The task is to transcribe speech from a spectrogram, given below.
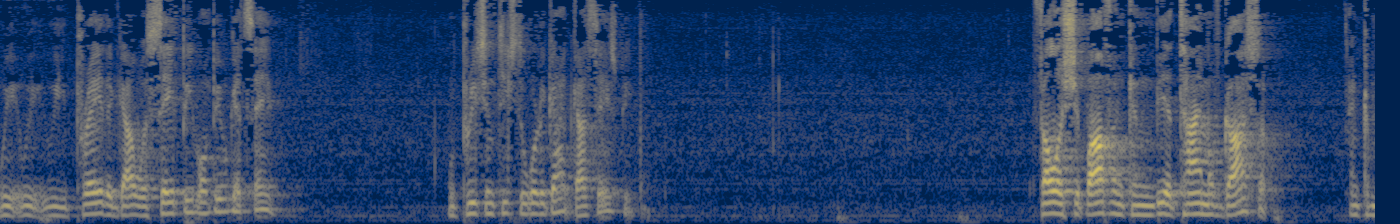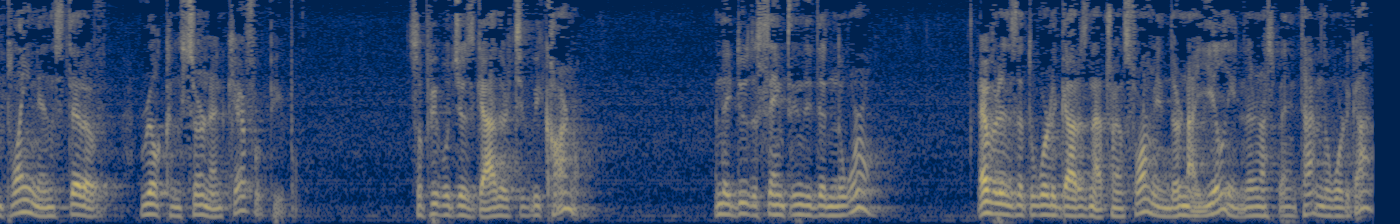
We, we, we pray that God will save people and people get saved. We preach and teach the Word of God. God saves people. Fellowship often can be a time of gossip and complaining instead of real concern and care for people. So people just gather to be carnal. And they do the same thing they did in the world. Evidence that the Word of God is not transforming. They're not yielding. They're not spending time in the Word of God.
